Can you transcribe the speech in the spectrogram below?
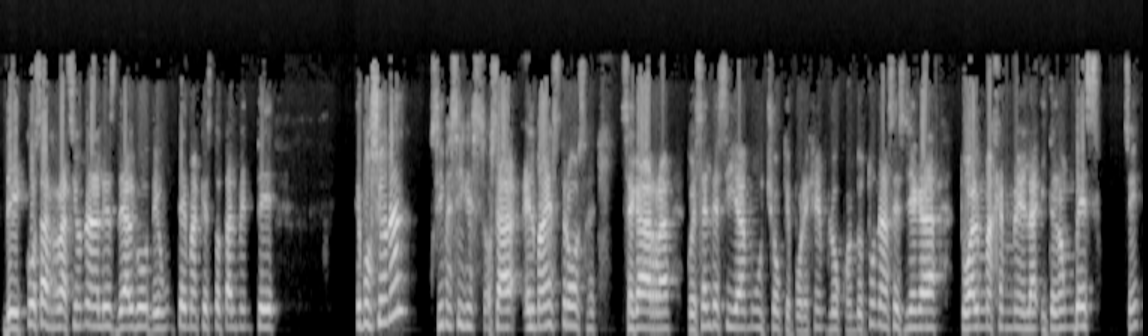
de cosas racionales, de algo, de un tema que es totalmente emocional, ¿sí me sigues? O sea, el maestro Segarra, pues él decía mucho que, por ejemplo, cuando tú naces llega tu alma gemela y te da un beso, ¿sí?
